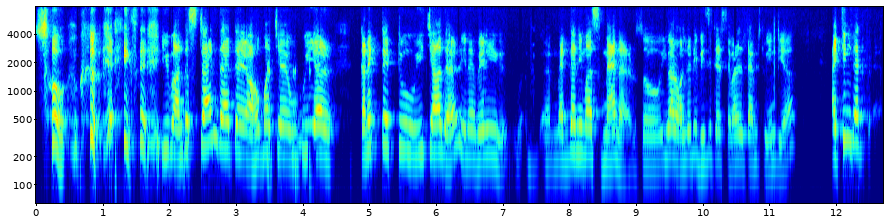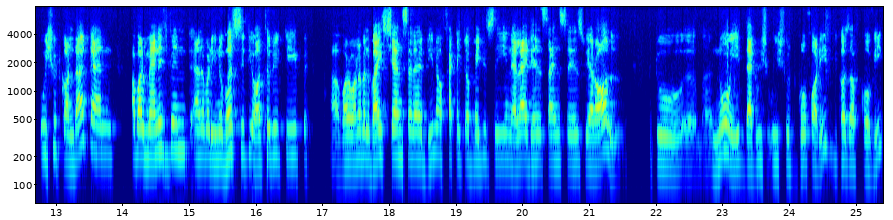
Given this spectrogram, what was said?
So you understand that uh, how much uh, we are connected to each other in a very uh, magnanimous manner. So you are already visited several times to India. I think that we should conduct and our management and our university authority, uh, our honorable vice chancellor, dean of faculty of medicine, allied health sciences, we are all to uh, know it that we, sh we should go for it because of COVID.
